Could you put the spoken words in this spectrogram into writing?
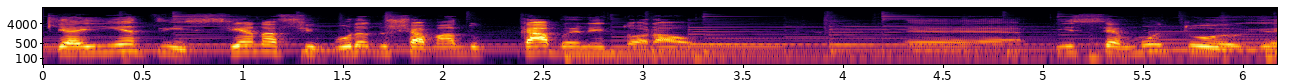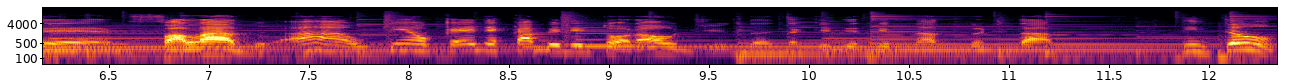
que aí entra em cena a figura do chamado cabo eleitoral isso é muito é, falado. Ah, quem é o ele é cabo eleitoral de, da, daquele determinado candidato. Então,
